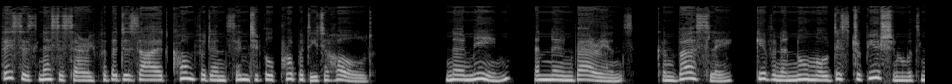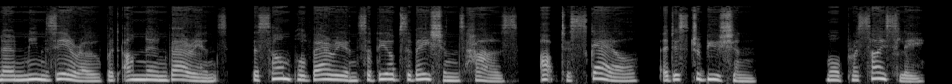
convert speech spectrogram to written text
This is necessary for the desired confidence interval property to hold. Known mean, and known variance, conversely, Given a normal distribution with known mean zero but unknown variance, the sample variance of the observations has, up to scale, a distribution. More precisely,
